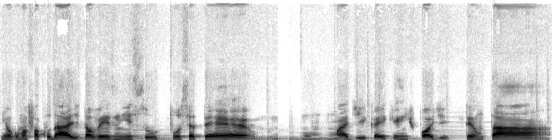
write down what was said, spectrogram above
em alguma faculdade. Talvez nisso fosse até uma dica aí que a gente pode tentar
